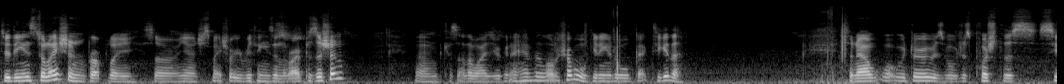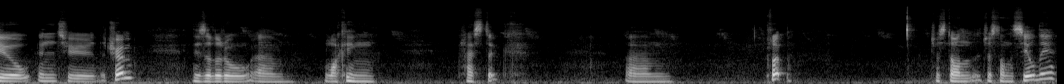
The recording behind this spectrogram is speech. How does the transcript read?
do the installation properly. So yeah just make sure everything's in the right position um, because otherwise you're going to have a lot of trouble getting it all back together. So now what we'll do is we'll just push this seal into the trim. There's a little um, locking plastic um, clip just on just on the seal there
